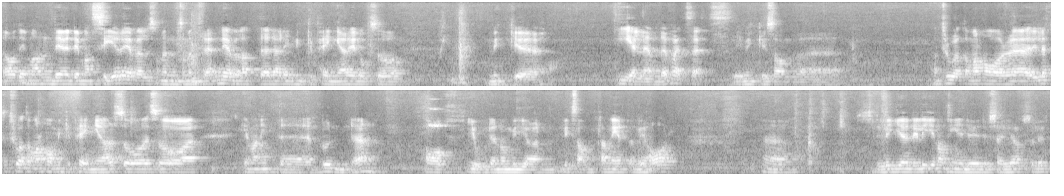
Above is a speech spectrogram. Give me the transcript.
Ja, det man, det, det man ser är väl som en, som en trend är väl att eh, där det är mycket pengar är det också mycket elände på ett sätt. Det är mycket som... Eh, man tror att om man har, eh, det är lätt att tro att om man har mycket pengar så, så är man inte bunden av jorden och miljön, liksom planeten vi har. Så det ligger, det ligger någonting i det du säger, absolut.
